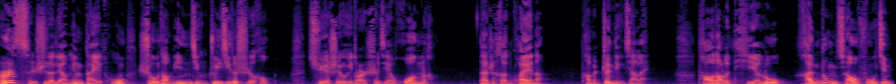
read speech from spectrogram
而此时的两名歹徒受到民警追击的时候，确实有一段时间慌了，但是很快呢，他们镇定下来，逃到了铁路涵洞桥附近，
